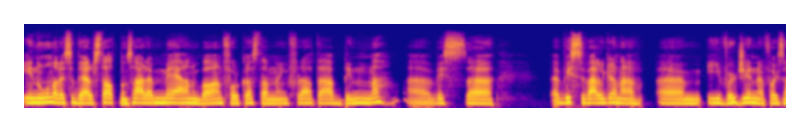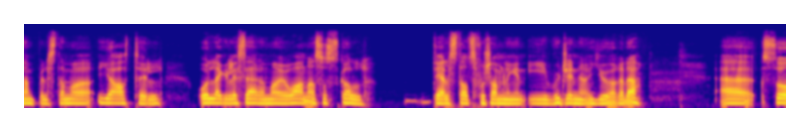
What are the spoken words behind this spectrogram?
I noen av disse delstatene så er det mer enn bare en folkeavstemning, fordi at det er bindende. Eh, hvis, eh, hvis velgerne eh, i Virginia for eksempel stemmer ja til å legalisere marihuana, så skal delstatsforsamlingen i Virginia gjøre det. Eh, så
